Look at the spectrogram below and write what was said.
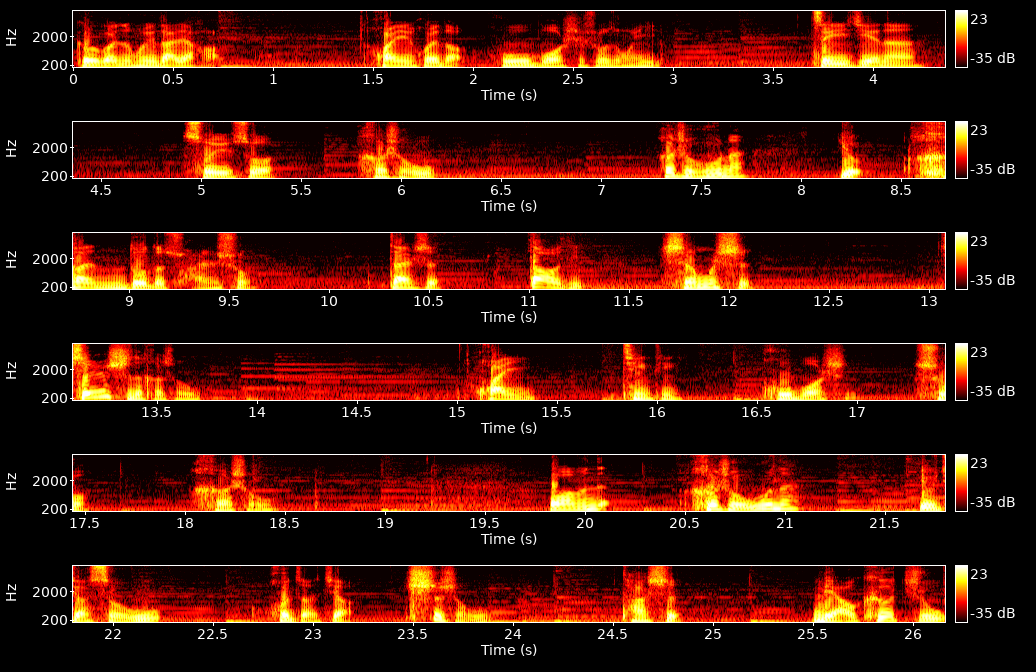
各位观众朋友，大家好，欢迎回到胡博士说中医。这一节呢，说一说何首乌。何首乌呢，有很多的传说，但是到底什么是真实的何首乌？欢迎听听胡博士说何首乌。我们的何首乌呢，又叫首乌，或者叫赤首乌，它是鸟科植物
